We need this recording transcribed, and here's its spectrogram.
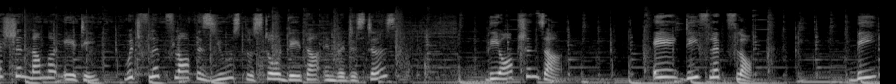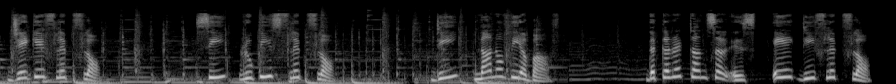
Question number 80. Which flip-flop is used to store data in registers? The options are A. D flip-flop B. JK flip-flop C. Rupees flip-flop D. None of the above. The correct answer is A. D flip-flop.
